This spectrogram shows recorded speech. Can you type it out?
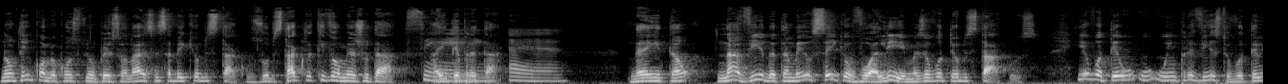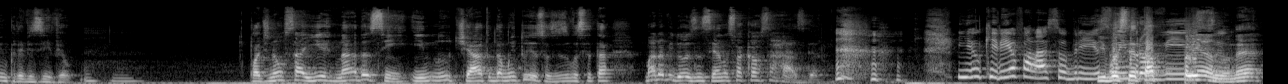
Não tem como eu construir um personagem sem saber que obstáculos. Os obstáculos é que vão me ajudar Sim, a interpretar. É. Né? Então, na vida também eu sei que eu vou ali, mas eu vou ter obstáculos. E eu vou ter o, o- o imprevisto, eu vou ter o imprevisível. Pode não sair nada assim. E no teatro dá muito isso. Às vezes você está maravilhoso em cena, sua calça rasga. E eu queria falar sobre isso, e você tá pleno, né?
